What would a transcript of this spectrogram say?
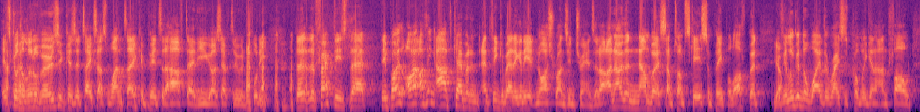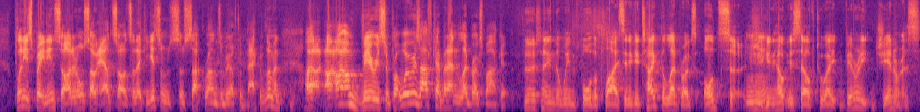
it's called the little version because it takes us one take compared to the half day that you guys have to do in footy. the, the fact is that they're both. I, I think Half Cabin and, and Think About It are going to get nice runs in transit. I, I know the number sometimes scares some people off, but Yeah. if you look at the way the race is probably going to unfold. Plenty of speed inside and also outside, so they can get some, some suck runs and be off the back of them. And I, I, I'm very surprised. Where is Half Cabin at in the Ladbrokes market? 13 the win for the place. And if you take the Ladbrokes odds surge, you can help yourself to a very generous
